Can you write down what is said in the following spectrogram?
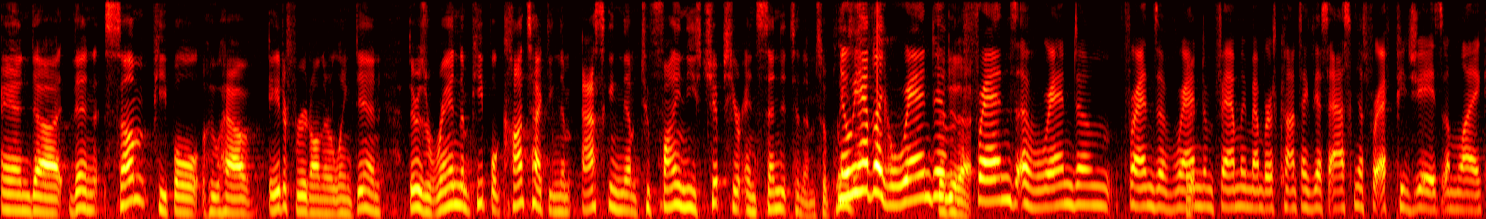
And uh, then some people who have Adafruit on their LinkedIn, there's random people contacting them, asking them to find these chips here and send it to them. So please, No, we have like random friends of random friends of random family members contacting us asking us for FPGAs. And I'm like,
